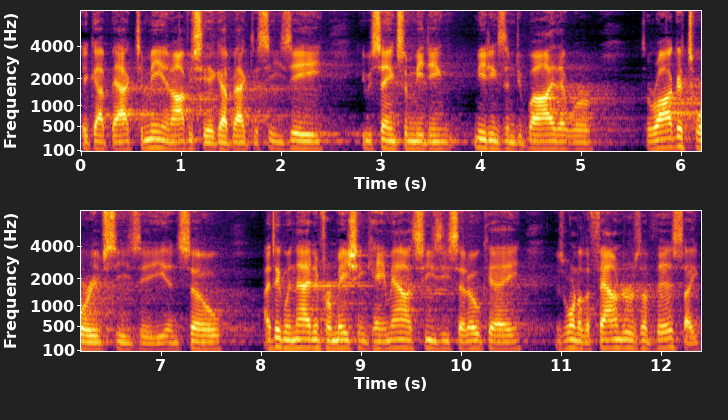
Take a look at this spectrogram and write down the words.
it got back to me, and obviously it got back to CZ. He was saying some meeting, meetings in Dubai that were derogatory of CZ. And so I think when that information came out, CZ said, okay, as one of the founders of this, I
